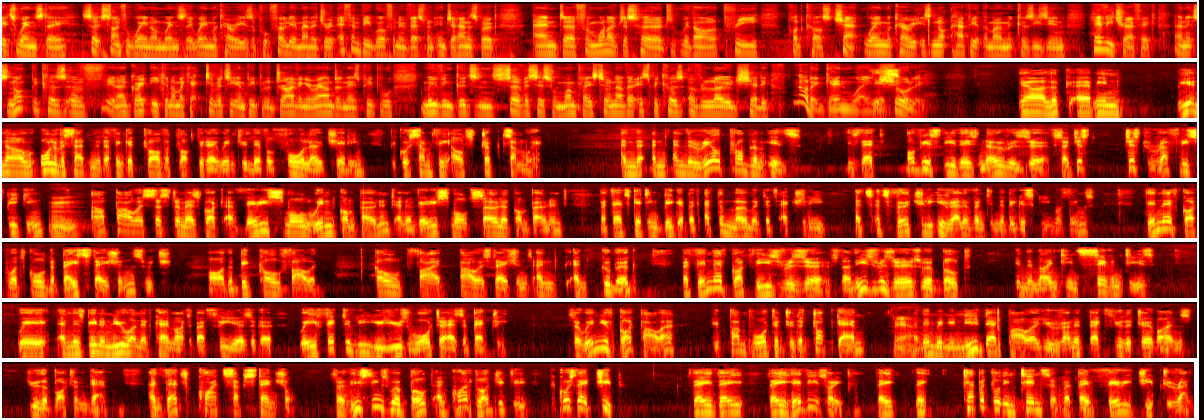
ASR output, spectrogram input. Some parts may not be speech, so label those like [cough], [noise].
It's Wednesday, so it's time for Wayne on Wednesday. Wayne McCurrie is a portfolio manager at FNB Wealth and Investment in Johannesburg. And uh, from what I've just heard with our pre podcast chat, Wayne McCurrie is not happy at the moment because he's in heavy traffic. And it's not because of, you know, great economic activity and people are driving around and there's people moving goods and services from one place to another. It's because of load shedding. Not again, Wayne, yes. surely. Yeah, look, I mean, we are now all of a sudden at I think at 12 o'clock today we went to level four load shedding because something else tripped somewhere. And the, and, and the real problem is, is that obviously there's no reserve. So just, just roughly speaking, mm. our power system has got a very small wind component and a very small solar component, but that's getting bigger. But at the moment, it's actually, it's, it's virtually irrelevant in the bigger scheme of things. Then they've got what's called the base stations, which are the big coal-fired coal-fired power stations and and Koeberg. But then they've got these reserves. Now these reserves were built in the 1970s, where and there's been a new one that came out about three years ago, where effectively you use water as a battery. So when you've got power, you pump water to the top dam yeah. And then when you need that power, you run it back through the turbines to the bottom dam. And that's quite substantial. So these things were built and quite logically, because they're cheap, they they they heavy, sorry, they they capital intensive, but they're very cheap to run.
